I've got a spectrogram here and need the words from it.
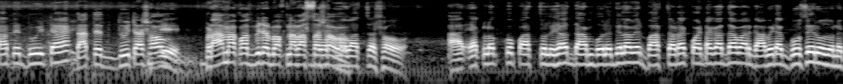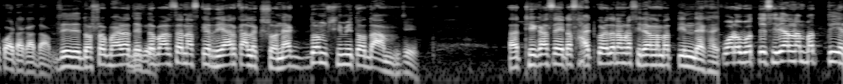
দাঁতের দুইটা। দাঁতের দুইটা সহ ব্রাহ্মা কসবিটার বকনা বাচ্চা সহ। বাচ্চা সহ। আর এক লক্ষ পাঁচচল্লিশ হাজার দাম বলে দিলাম এর বাচ্চাটা কয় টাকার দাম আর গাভিটা গোছের ওজনে কয় টাকা দাম? জি জি দর্শক ভাইরা দেখতে পারছেন আজকে রেয়ার কালেকশন একদম সীমিত দাম। জি। ঠিক আছে এটা সাইড করে দেন আমরা সিরিয়াল নাম্বার তিন দেখাই। পরবর্তী সিরিয়াল নাম্বার তিন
